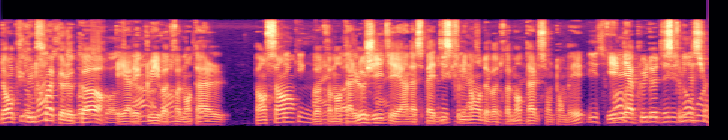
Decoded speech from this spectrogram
Donc une fois que le corps, et avec lui votre mental pensant, votre mental logique et un aspect discriminant de votre mental sont tombés, il n'y a plus de discrimination.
